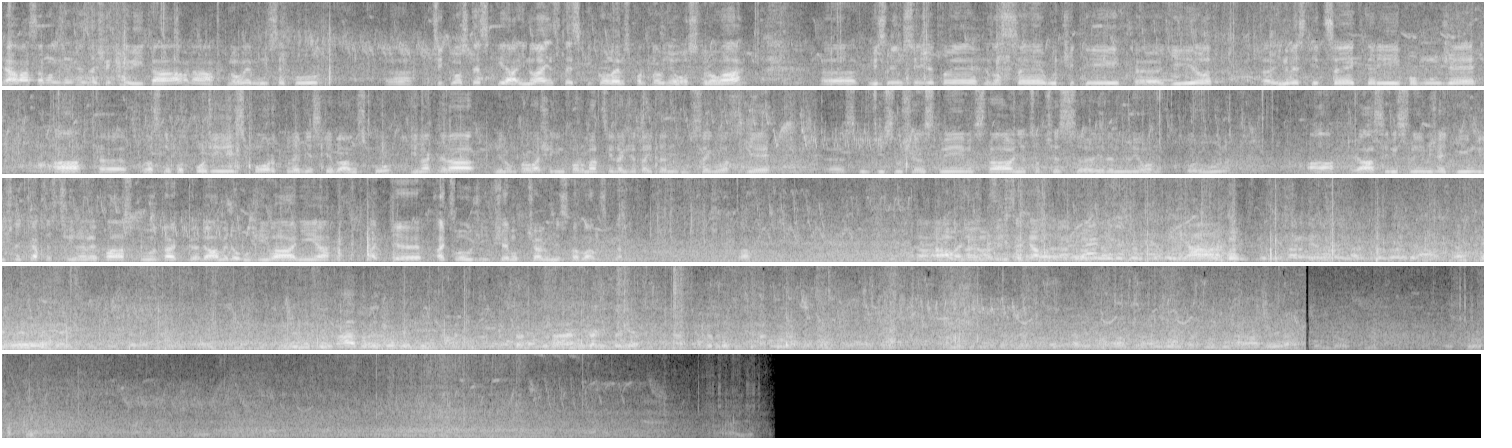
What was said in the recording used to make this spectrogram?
Já vás samozřejmě zde všechny vítám na novém úseku eh, cyklostezky a inline stezky kolem sportovního ostrova. Eh, Myslím si, že to je zase určitý eh, díl investice, který pomůže a eh, vlastně podpoří sport ve městě Blansku. Jinak teda jenom pro vaši informaci, takže tady ten úsek vlastně eh, s tím příslušenstvím stál něco přes eh, 1 milion korun. A já si myslím, že tím, když teďka přestříhneme pásku, tak dáme do užívání a ať, ať slouží všem občanům města Blanska. Tak. Auto, jo, A, to jest wodę. A, nie tak jest.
